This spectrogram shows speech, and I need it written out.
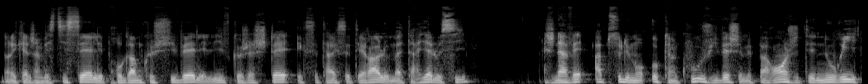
dans lesquelles j'investissais, les programmes que je suivais, les livres que j'achetais, etc., etc., le matériel aussi. Je n'avais absolument aucun coût. Je vivais chez mes parents, j'étais nourri,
